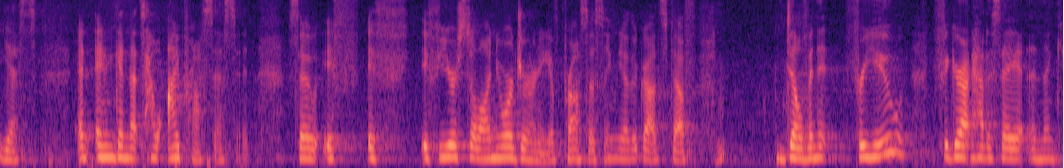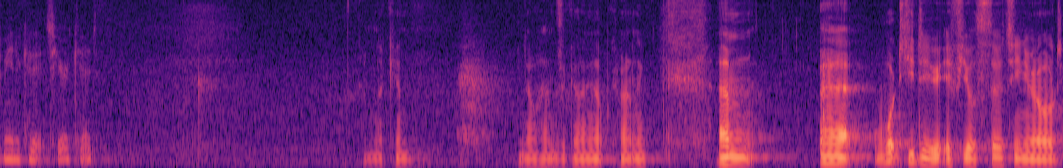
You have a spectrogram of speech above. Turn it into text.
yes. And, and again, that's how I process it. So if, if, if you're still on your journey of processing the other God stuff, delve in it for you, figure out how to say it, and then communicate it to your kid. I'm looking. No hands are going up currently. Um, uh, what do you do if your 13 year old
